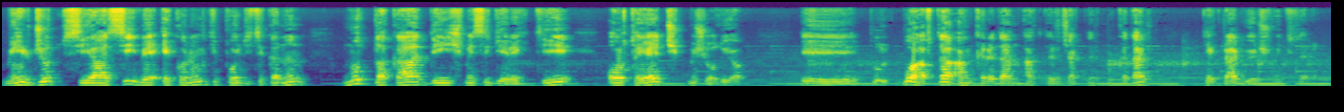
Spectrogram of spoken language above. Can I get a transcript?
mevcut siyasi ve ekonomik politikanın mutlaka değişmesi gerektiği ortaya çıkmış oluyor. E, bu, bu hafta Ankara'dan aktaracakları bu kadar. Tekrar görüşmek üzere.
